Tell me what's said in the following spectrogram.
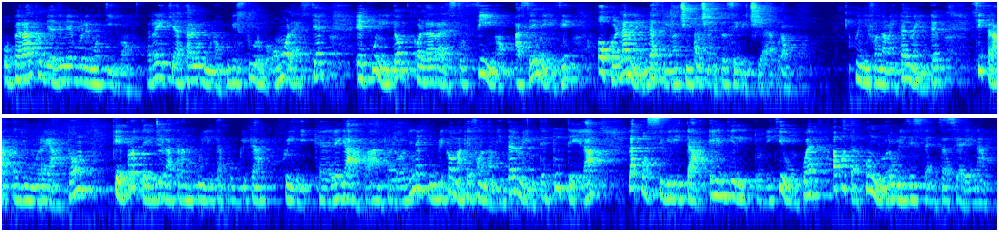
o per altro biasimevole motivo, rechi a taluno disturbo o molestie, è punito con l'arresto fino a sei mesi o con l'ammenda fino a 516 euro. Quindi fondamentalmente si tratta di un reato che protegge la tranquillità pubblica, quindi che è legato anche all'ordine pubblico, ma che fondamentalmente tutela la possibilità e il diritto di chiunque a poter condurre un'esistenza serena.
